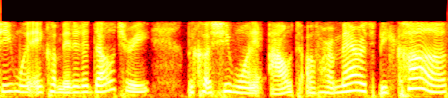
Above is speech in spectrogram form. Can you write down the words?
she went and committed adultery because she wanted out of her marriage because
